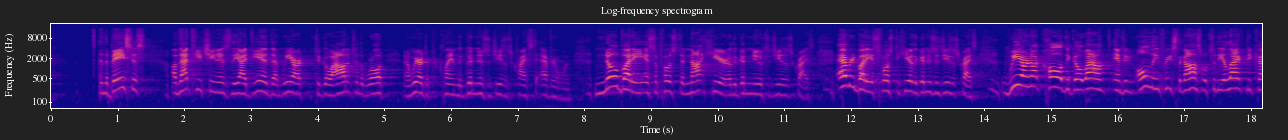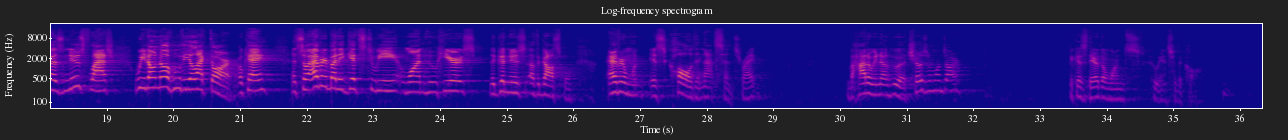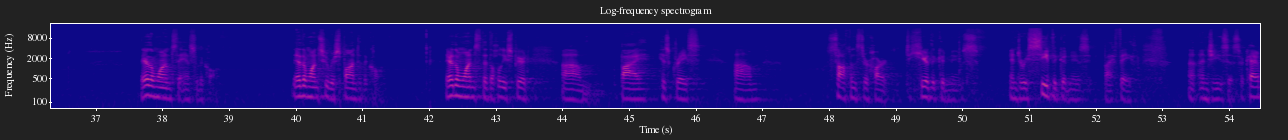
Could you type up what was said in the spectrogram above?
And the basis of that teaching is the idea that we are to go out into the world and we are to proclaim the good news of Jesus Christ to everyone. Nobody is supposed to not hear the good news of Jesus Christ. Everybody is supposed to hear the good news of Jesus Christ. We are not called to go out and to only preach the gospel to the elect because, newsflash, we don't know who the elect are, okay? And so everybody gets to be one who hears the good news of the gospel. Everyone is called in that sense, right? But how do we know who the chosen ones are? Because they're the ones who answer the call. They're the ones that answer the call. They're the ones who respond to the call. They're the ones that the Holy Spirit, um, by His grace, um, softens their heart to hear the good news and to receive the good news by faith uh, in Jesus, okay?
